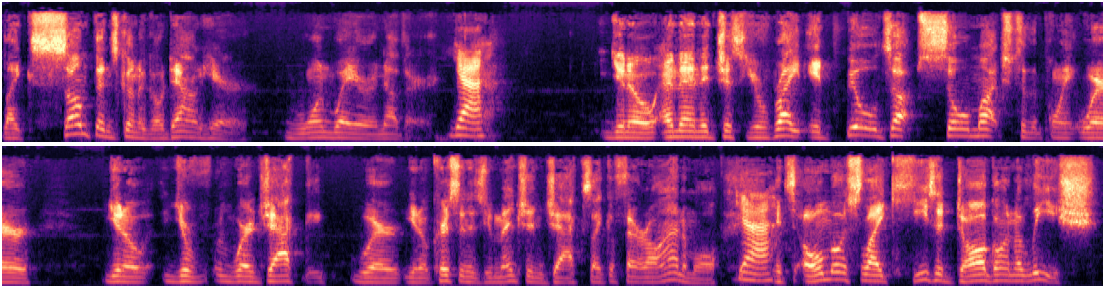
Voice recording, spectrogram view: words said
like something's going to go down here one way or another Yeah. You know and then it just you're right it builds up so much to the point where you know you're where jack where you know kristen as you mentioned jack's like a feral animal Yeah. it's almost like he's a dog on a leash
